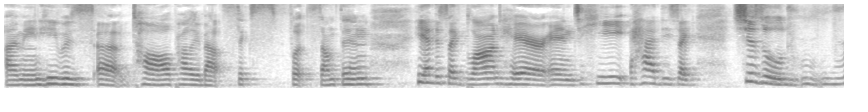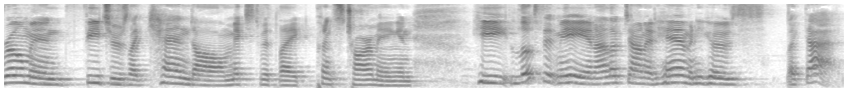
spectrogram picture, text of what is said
I mean, he was uh, tall, probably about six foot something. He had this like blonde hair, and he had these like chiseled Roman features, like Ken doll mixed with like Prince Charming. And he looks at me, and I look down at him, and he goes like that.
